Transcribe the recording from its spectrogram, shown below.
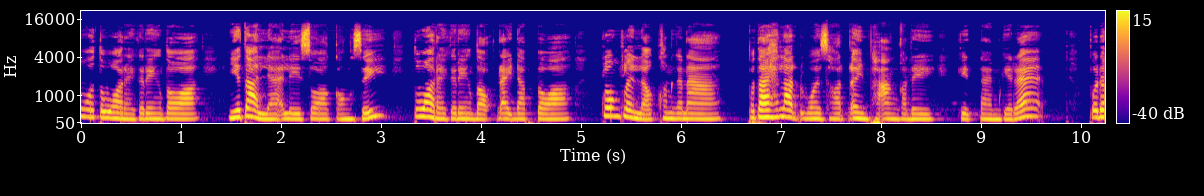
ងួតវរៃករៀងតោញីតាលាអលីសកងស៊ីតវរៃករៀងតោដៃដាប់តោក្លងក្លែងឡខនកណាបតៃហឡាត់វ៉ៃសតដេញផាំងកដេគេតាមគេរ៉ា ពដ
